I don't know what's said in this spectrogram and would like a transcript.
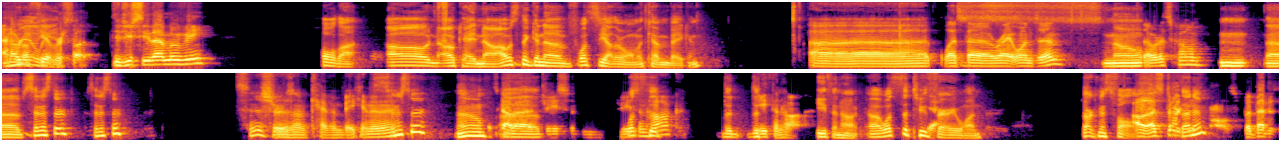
I don't really? know if you ever saw. Did you see that movie? Hold on. Oh no. Okay, no. I was thinking of what's the other one with Kevin Bacon? Uh, let the right ones in. No, is that what it's called? Mm, uh, Sinister. Sinister. Sinister is on Kevin Bacon in it. Sinister. No, it's got uh, a Jason Jason Hawk. The, the Ethan Hawke. Ethan Hawke. Uh, what's the Tooth yeah. Fairy one? Darkness Falls. Oh, that's Darkness that Falls, but that is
